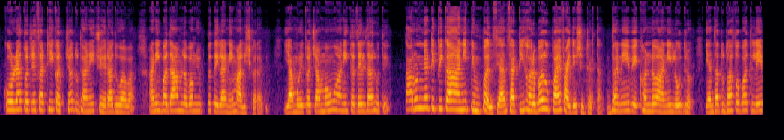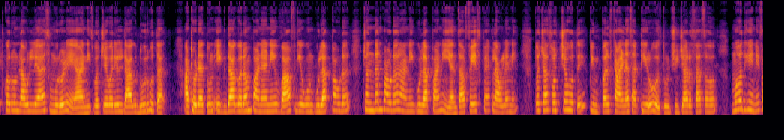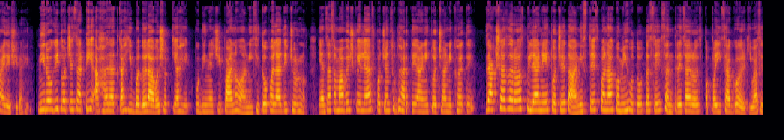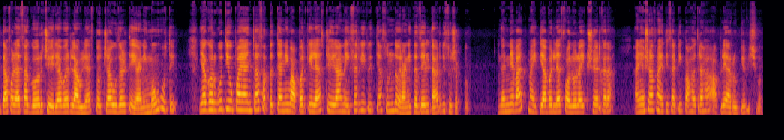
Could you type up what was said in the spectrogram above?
कोरड्या त्वचेसाठी कच्च्या दुधाने चेहरा धुवावा आणि बदाम लवंगयुक्त तेलाने मालिश करावी. यामुळे त्वचा मऊ आणि तजेलदार होते. तारुण्य टिपिका आणि पिंपल्स यांसाठी हर्बल उपाय फायदेशीर ठरतात. धने वेखंड आणि लोद्र यांचा दुधासोबत लेप करून लावल्यास मुरळे आणि त्वचेवरील डाग दूर होतात. आठवड्यातून एकदा गरम पाण्याने वाफ घेऊन गुलाब पावडर चंदन पावडर आणि गुलाब पाणी यांचा फेस पॅक लावल्याने त्वचा स्वच्छ होते. पिंपल्स टाळण्यासाठी रोज तुळशीच्या रसासह मध घेणे फायदेशीर आहे. निरोगी त्वचेसाठी आहारात काही बदल आवश्यक आहेत. पुदिन्याची पानं आणि सितोपलादी चूर्ण यांचा समावेश केल्यास पचन सुधारते आणि त्वचा निखळते. द्राक्षाचा रस पिल्याने त्वचेचा निस्तेजपणा कमी होतो तसे संत्रेचा रस पपईचा गर किंवा सीताफळाचा गर चेहऱ्यावर लावल्यास त्वचा उजळते आणि मऊ होते. या घरगुती उपायांचा सातत्याने वापर केल्यास चेहरा नैसर्गिकरित्या सुंदर आणि तजेलदार दिसू शकतो. धन्यवाद. माहिती आवडल्यास फॉलो लाईक शेअर करा आणि अशाच माहितीसाठी पाहत रहा आपले आरोग्य विश्व.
